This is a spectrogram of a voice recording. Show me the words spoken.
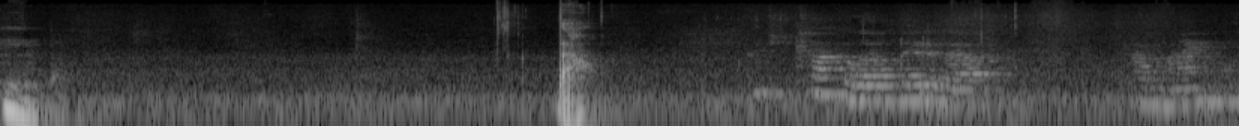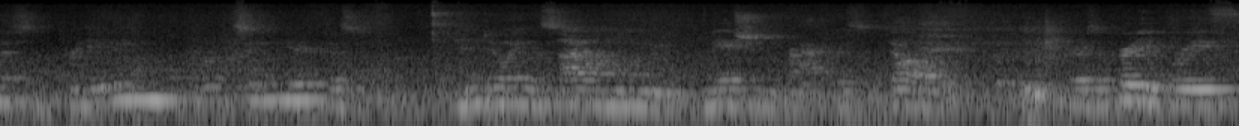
Hmm. Bow. Could you talk a little bit about how mindfulness of breathing works in here? Because in doing the silent illumination practice, oh, there's a pretty brief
